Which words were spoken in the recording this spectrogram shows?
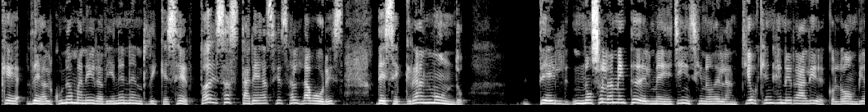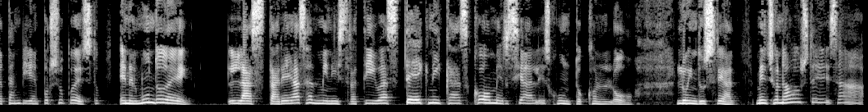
que de alguna manera vienen a enriquecer todas esas tareas y esas labores de ese gran mundo del, no solamente del Medellín, sino de la Antioquia en general y de Colombia también, por supuesto, en el mundo de las tareas administrativas, técnicas, comerciales, junto con lo, lo industrial. Mencionaba usted esa,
